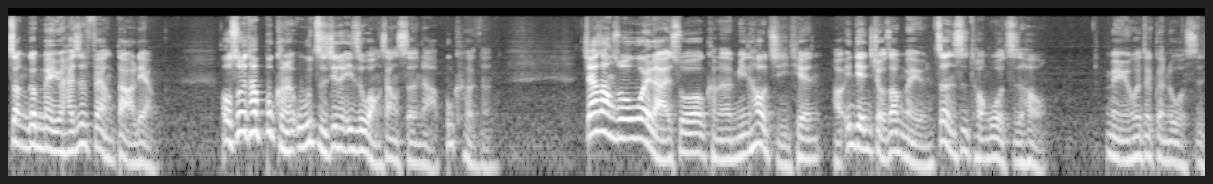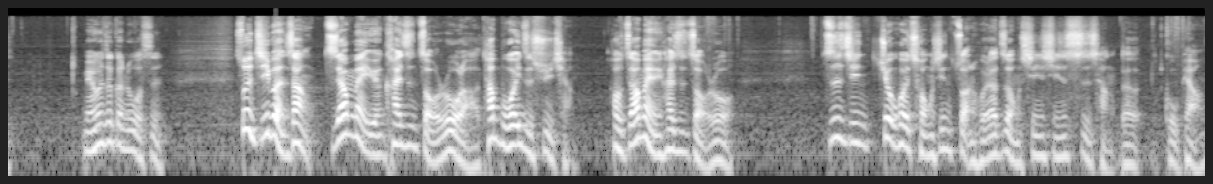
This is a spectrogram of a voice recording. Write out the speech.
整个美元还是非常大量哦，所以它不可能无止境的一直往上升啊，不可能。加上说未来说可能明后几天，好一点九兆美元正式通过之后，美元会再更弱势，美元会再更弱势。所以基本上，只要美元开始走弱了，它不会一直续强。好，只要美元开始走弱，资金就会重新转回到这种新兴市场的股票，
